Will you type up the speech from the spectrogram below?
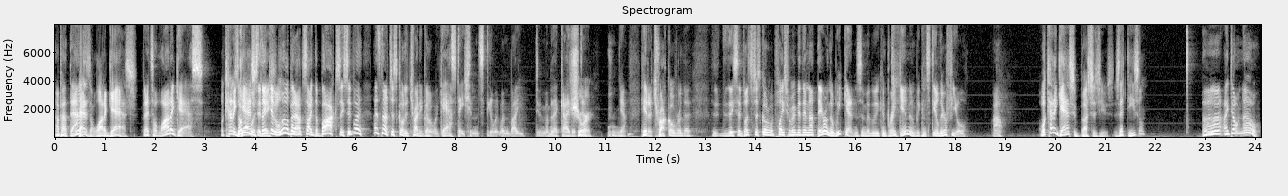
How about that? That is a lot of gas. That's a lot of gas. What kind of Someone gas was did they- thinking a little bit outside the box. They said, "Well, let's not just go to try to go to a gas station and steal it." When by do you remember that guy? That, uh, Sure. yeah, hit a truck over the. They said, "Let's just go to a place where maybe they're not there on the weekends, and maybe we can break in and we can steal their fuel." Wow. What kind of gas do buses use? Is that diesel? Uh, I don't know.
